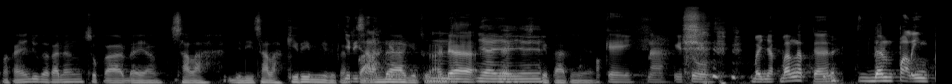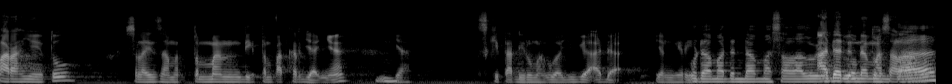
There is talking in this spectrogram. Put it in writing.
Makanya juga kadang suka ada yang salah jadi salah kirim gitu kan. Jadi Suka salah ada kirim. gitu. ada Ya ya di ya. ya. sekitarnya. Oke, nah itu banyak banget kan. Dan paling parahnya itu selain sama teman di tempat kerjanya, Hmm. ya sekitar di rumah gua juga ada yang ngirim. Udah mah dendam masa lalu yang Ada belum dendam masa lalu.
